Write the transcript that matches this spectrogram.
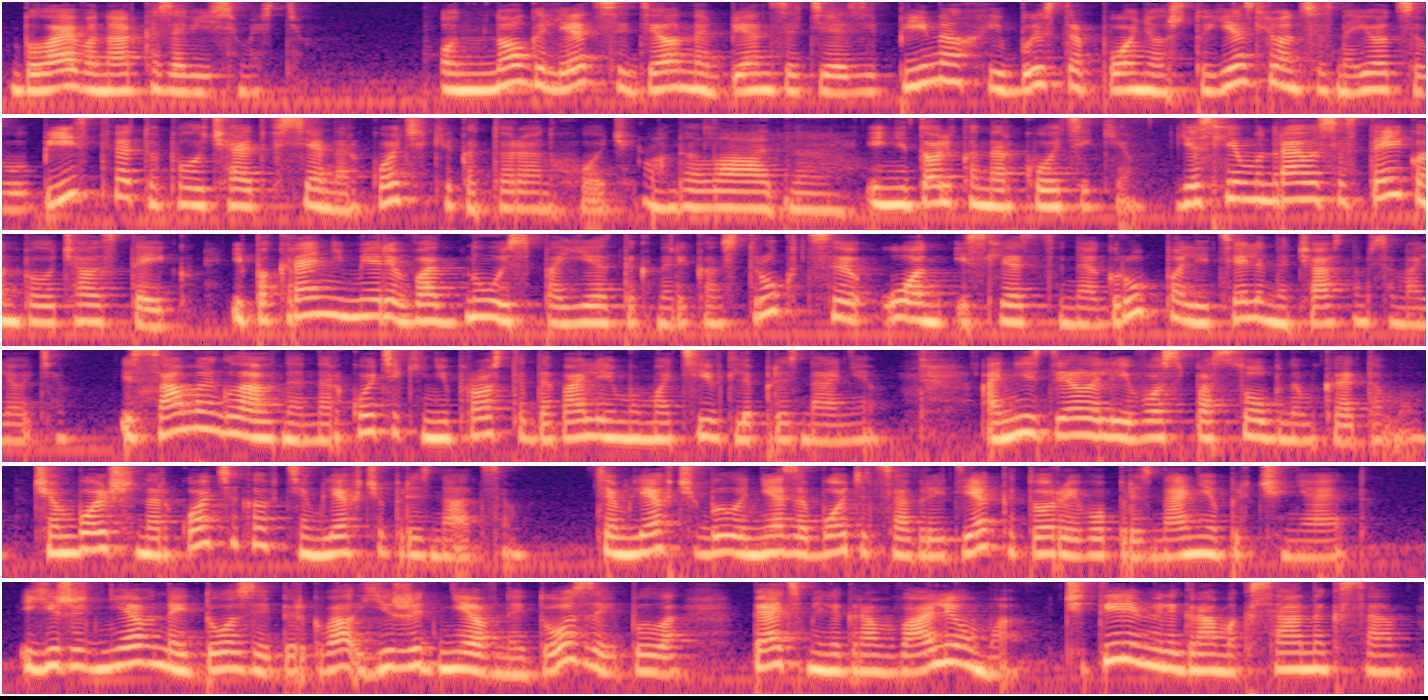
была его наркозависимость. Он много лет сидел на бензодиазепинах и быстро понял, что если он сознается в убийстве, то получает все наркотики, которые он хочет. О, да ладно. И не только наркотики. Если ему нравился стейк, он получал стейк. И, по крайней мере, в одну из поездок на реконструкции он и следственная группа летели на частном самолете. И самое главное, наркотики не просто давали ему мотив для признания. Они сделали его способным к этому. Чем больше наркотиков, тем легче признаться тем легче было не заботиться о вреде, который его признание причиняет. ежедневной дозой Бергвал, ежедневной дозой было 5 мг валиума, 4 мг ксанекса,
